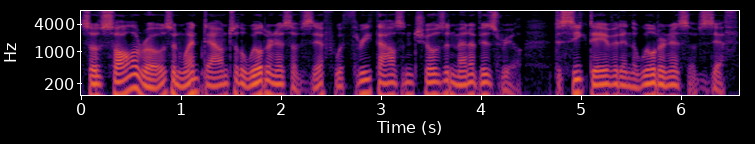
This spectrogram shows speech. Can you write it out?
So Saul arose and went down to the wilderness of Ziph with three thousand chosen men of Israel, to seek David in the wilderness of Ziph.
